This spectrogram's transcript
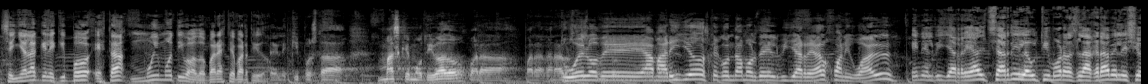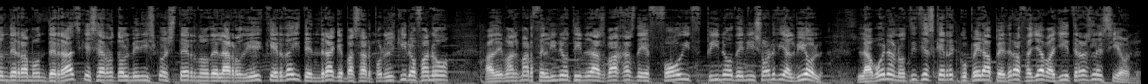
señala que el equipo está muy motivado para este partido. El equipo está más que motivado para, para ganar. Duelo de amarillos que contamos del Villarreal, Juan Igual. En el Villarreal, Charlie, la última hora es la grave lesión de Ramón Terrats, que se ha roto el menisco externo de la rodilla izquierda y tendrá que pasar por el quirófano. Además, Marcelino tiene las bajas de Foyz, Pino, Denis Suárez y Albiol. La buena noticia es que recupera a Pedraza y allí tras lesión.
